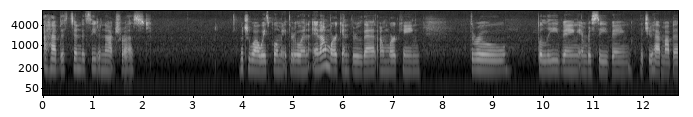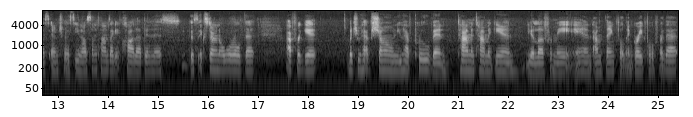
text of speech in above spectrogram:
I have this tendency to not trust. But you always pull me through and, and I'm working through that. I'm working through believing and receiving that you have my best interest. You know, sometimes I get caught up in this this external world that I forget but you have shown, you have proven time and time again your love for me, and I'm thankful and grateful for that.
